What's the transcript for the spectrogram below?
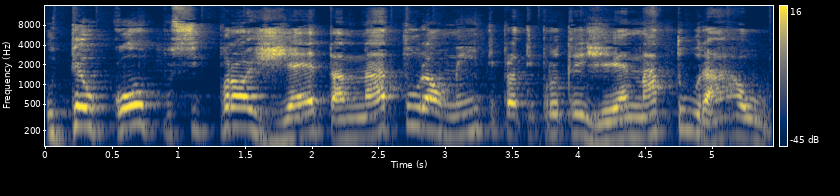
o teu corpo se projeta naturalmente para te proteger, é natural.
